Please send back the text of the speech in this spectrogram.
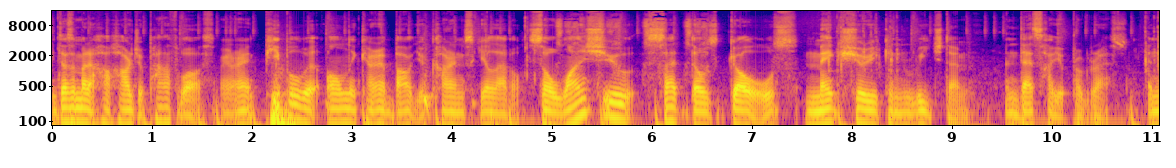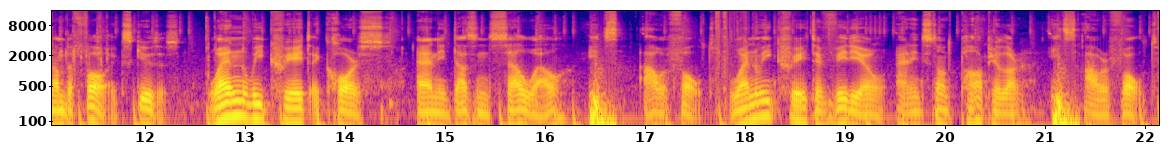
It doesn't matter how hard your path was, alright? People will only care about your current skill level. So once you set those goals, make sure you can reach them. And that's how you progress. And number four, excuses. When we create a course and it doesn't sell well, it's our fault. When we create a video and it's not popular, it's our fault.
